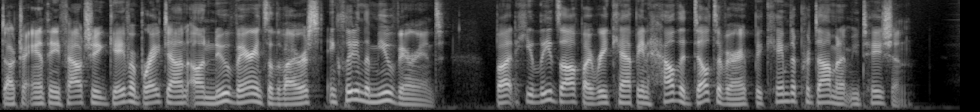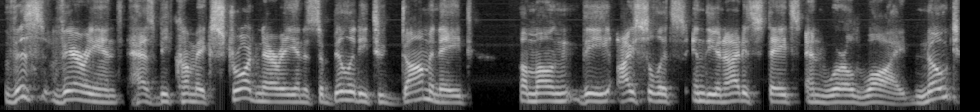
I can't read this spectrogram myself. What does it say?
Dr. Anthony Fauci gave a breakdown on new variants of the virus, including the Mu variant. But he leads off by recapping how the Delta variant became the predominant mutation. This variant has become extraordinary in its ability to dominate among the isolates in the United States and worldwide. Note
